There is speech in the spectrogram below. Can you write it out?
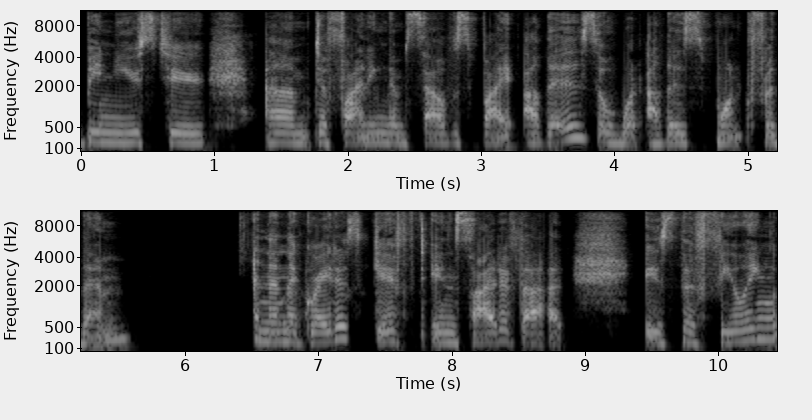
been used to um, defining themselves by others or what others want for them. And then the greatest gift inside of that is the feeling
